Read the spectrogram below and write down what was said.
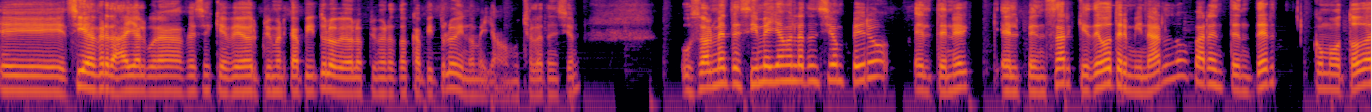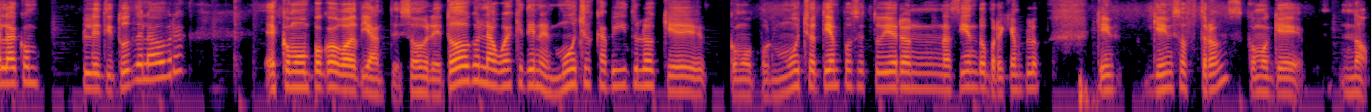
eh, sí, es verdad, hay algunas veces que veo el primer capítulo, veo los primeros dos capítulos y no me llama mucho la atención. Usualmente sí me llaman la atención, pero el tener, el pensar que debo terminarlo para entender como toda la completitud de la obra, es como un poco agobiante, sobre todo con las webs que tienen muchos capítulos que como por mucho tiempo se estuvieron haciendo, por ejemplo, Games of Thrones, como que no,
